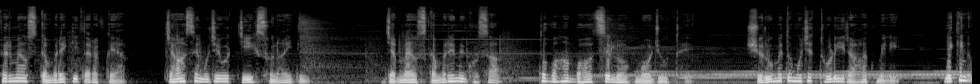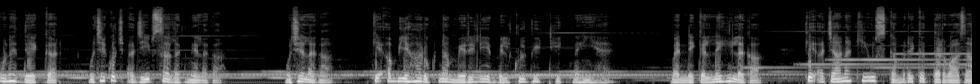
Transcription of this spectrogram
फिर मैं उस कमरे की तरफ़ गया। जहाँ से मुझे वो चीख सुनाई दी। जब मैं उस कमरे में घुसा तो वहाँ बहुत से लोग मौजूद थे। शुरू में तो मुझे थोड़ी राहत मिली, लेकिन उन्हें देखकर मुझे कुछ अजीब सा लगने लगा। मुझे लगा कि अब यहाँ रुकना मेरे लिए बिल्कुल भी ठीक नहीं है। मैं निकलने ही लगा कि अचानक ही उस कमरे का दरवाज़ा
